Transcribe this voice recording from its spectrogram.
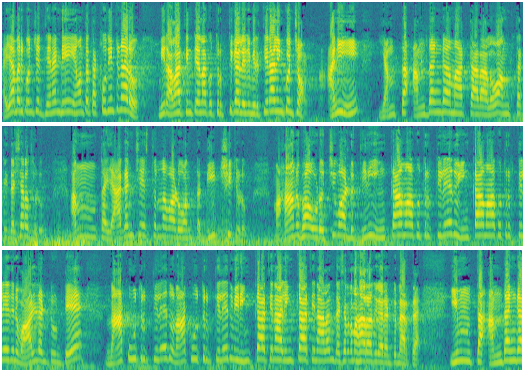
అయ్యా మరి కొంచెం తినండి ఏమంత తక్కువ తింటున్నారు? మీరు అలా తింటే నాకు తృప్తిగా లేదు మీరు తినాలి ఇంకొంచెం అని ఎంత అందంగా మాట్లాడాలో అంతటి దశరథుడు అంత యాగం చేస్తున్నవాడు అంత దీక్షితుడు మహానుభావుడు వచ్చి వాళ్ళు తిని ఇంకా మాకు తృప్తి లేదు ఇంకా మాకు తృప్తి లేదని వాళ్ళు అంటుంటే నాకు తృప్తి లేదు నాకు తృప్తి లేదు మీరు ఇంకా తినాలి ఇంకా తినాలని దశరథ మహారాజు గారు అంటున్నారట. ఇంత అందంగా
